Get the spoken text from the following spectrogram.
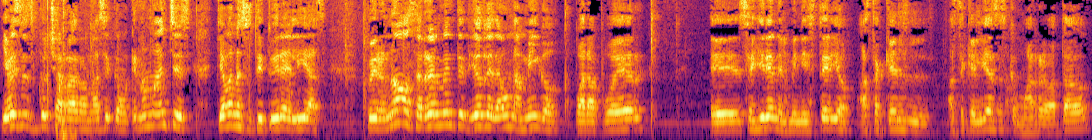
Y a veces escucha raro, ¿no? Así como que no manches, ya van a sustituir a Elías. Pero no, o sea, realmente Dios le da un amigo para poder eh, seguir en el ministerio hasta que él, hasta que Elías es como arrebatado.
